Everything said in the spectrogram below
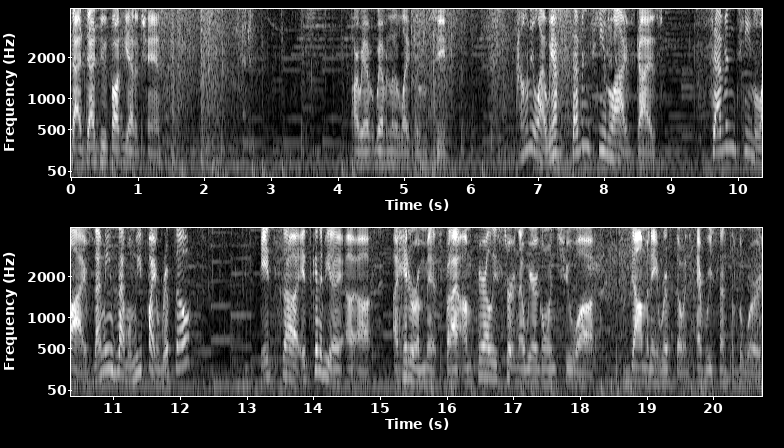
that, that dude thought he had a chance. Alright, we have, we have another life here. Let me see. How many lives? We have 17 lives, guys. 17 lives. That means that when we fight Ripto, it's uh, it's gonna be a, a, a hit or a miss, but I, am fairly certain that we are going to uh, dominate Ripto in every sense of the word.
